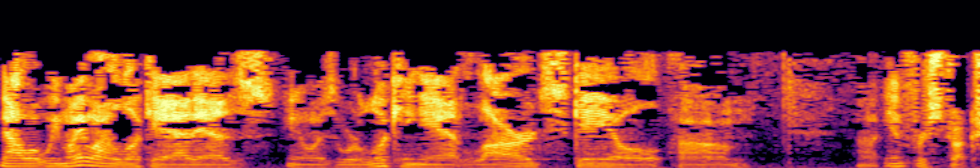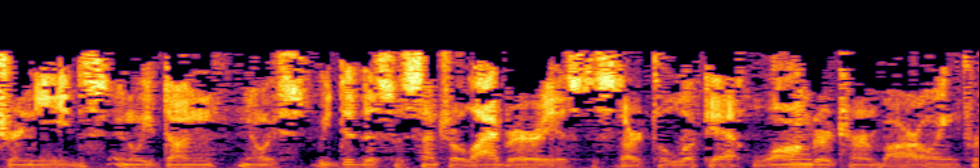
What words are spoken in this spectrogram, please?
now, what we might want to look at as you know, as we're looking at large scale um, uh, infrastructure needs, and we've done, you know, we, did this with Central Library, is to start to look at longer term borrowing for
